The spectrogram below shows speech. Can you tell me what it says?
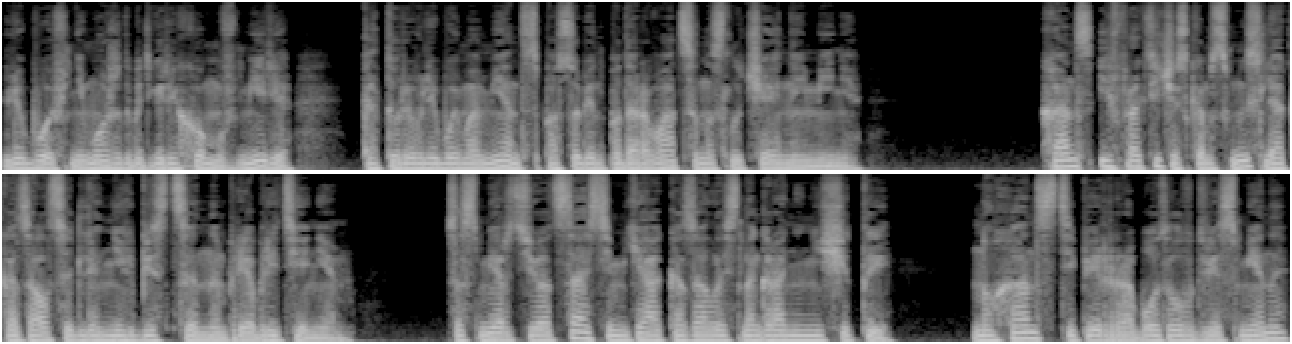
Любовь не может быть грехом в мире, который в любой момент способен подорваться на случайной мине. Ханс и в практическом смысле оказался для них бесценным приобретением. Со смертью отца семья оказалась на грани нищеты, но Ханс теперь работал в две смены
